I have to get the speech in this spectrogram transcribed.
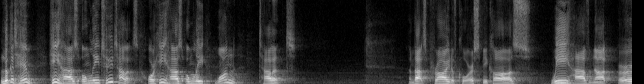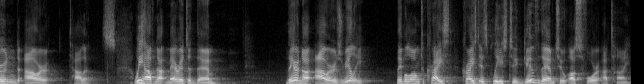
Look at him. He has only two talents, or he has only one talent. And that's pride, of course, because we have not earned our talents. We have not merited them. They are not ours, really. They belong to Christ. Christ is pleased to give them to us for a time.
